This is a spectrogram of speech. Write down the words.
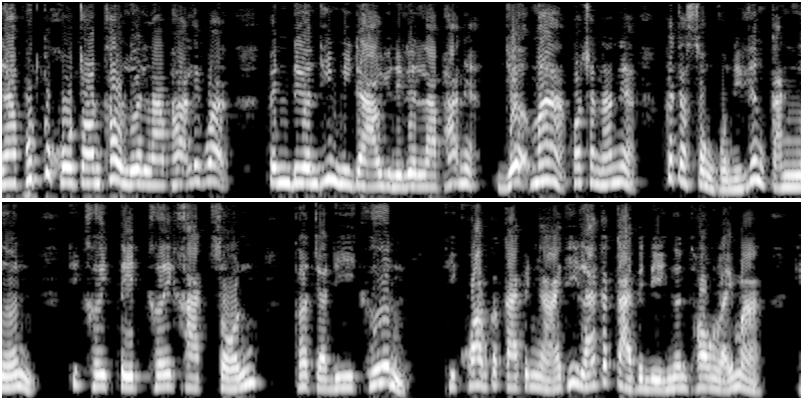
ดาวพุธก็โคจรเข้าเรือนลาภะเรียกว่า เป็นเดือนที่มีดาวอยู่ในเรือนลาภะเนี่ย เยอะมาก เพราะฉะนั้นเนี่ยก็จะส่งผลในเรื่องการเงิน ที่เคยติดเคยขาดสน ก็จะดีขึ้น ที่ความก็กลายเป็นหงายที่ร้ายก็กลายเป็นดีเงินทองไหลมาเท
